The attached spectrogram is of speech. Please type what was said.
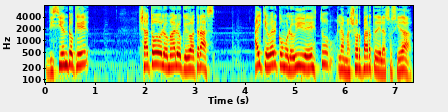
diciendo que ya todo lo malo quedó atrás. Hay que ver cómo lo vive esto la mayor parte de la sociedad.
